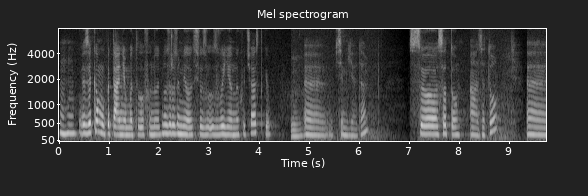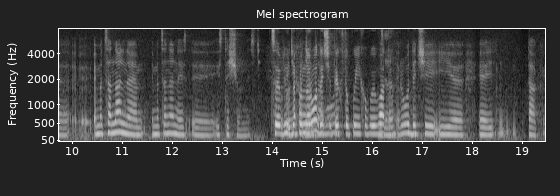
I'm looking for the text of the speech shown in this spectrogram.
Угу. З якими питаннями телефонують? Ну, зрозуміло, що з, з воєнних участків, Э, в семье, да? з, з АТО. А, зато э, эмоциональная, эмоциональная э, истощенность. Це, Люди напевно, ходять родичі домой. тих, хто поїхав воювати. Да. Родичи и э, э, так, э,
